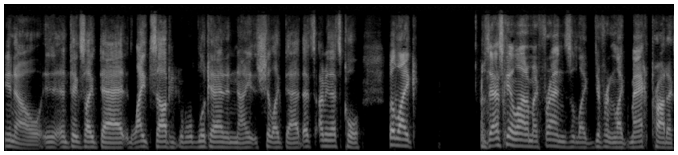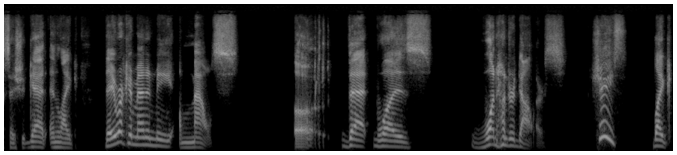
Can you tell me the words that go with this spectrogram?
you know, and, and things like that. It lights up. You can look at it at night, shit like that. That's I mean that's cool. But like I was asking a lot of my friends like different like Mac products I should get, and like they recommended me a mouse uh, that was one hundred dollars Jeez. like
